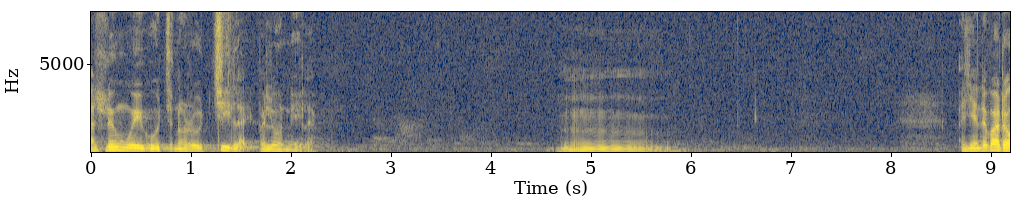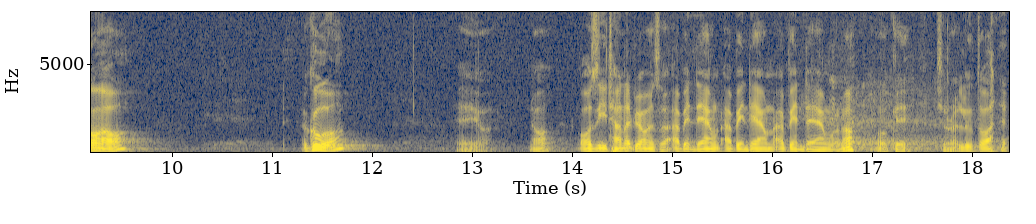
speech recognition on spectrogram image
အလှငွေကိုကျွန်တော်တို့ကြည့်လိုက်ဘယ်လိုနေလဲอืมအရင်တစ်ပတ်တုန်းကရောအခုရော အေးနော်အော်စီဌာနပြောမယ်ဆိုတော့ up and down up and down up and down ပေါ့နော် okay ကျွန်တော်အဲ့လိုသွားတယ်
